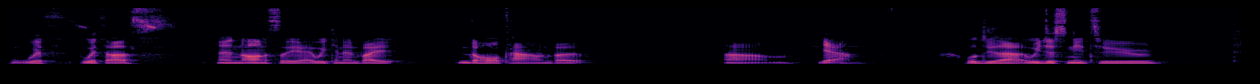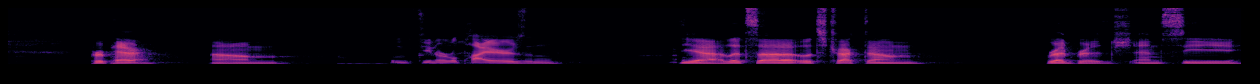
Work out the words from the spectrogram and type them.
with with us. And honestly, we can invite the whole town. But um, yeah, we'll do that. We just need to prepare. Um, Some funeral pyres and yeah, let's uh let's track down Redbridge and see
